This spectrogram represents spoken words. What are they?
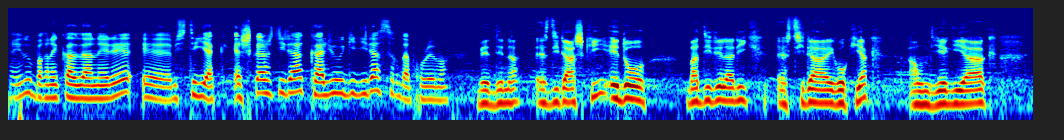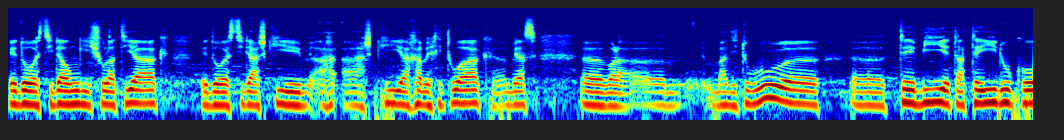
Hain du, barnek aldean ere, e, biztegiak eskaz dira, kario dira, zer da problema? Be dena, ez dira aski, edo bat direlarik ez dira egokiak, haundiegiak, edo ez dira ongi isolatiak, edo ez dira aski, aski ahabehituak, behaz, uh, voilà, uh, baditugu uh, uh, T2 eta T2ko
